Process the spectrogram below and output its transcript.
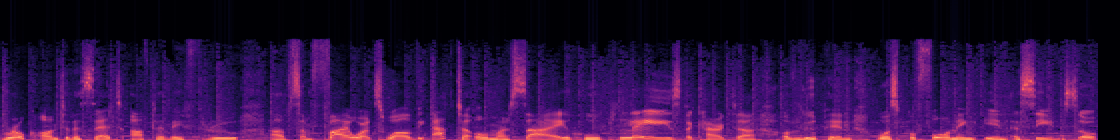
broke onto the set after they threw uh, some fireworks while the actor Omar Sy, who plays the character of Lupin, was performing in a scene. So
